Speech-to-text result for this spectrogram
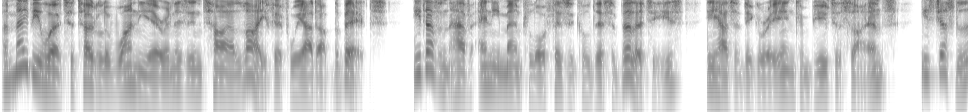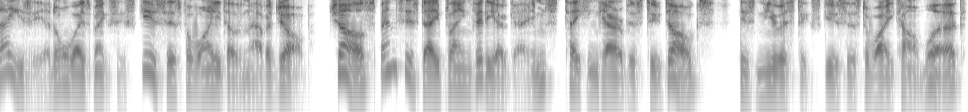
and maybe worked a total of one year in his entire life if we add up the bits. He doesn't have any mental or physical disabilities, he has a degree in computer science, he's just lazy and always makes excuses for why he doesn't have a job. Charles spends his day playing video games, taking care of his two dogs, his newest excuse as to why he can't work,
